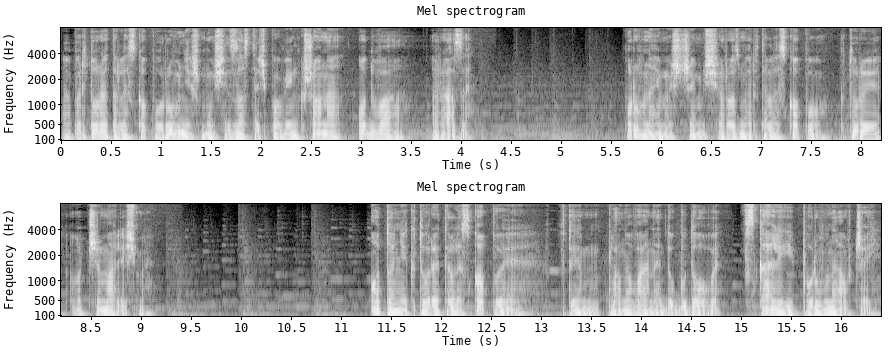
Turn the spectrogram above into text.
Apertura teleskopu również musi zostać powiększona o dwa razy. Porównajmy z czymś rozmiar teleskopu, który otrzymaliśmy. Oto niektóre teleskopy, w tym planowane do budowy, w skali porównawczej.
